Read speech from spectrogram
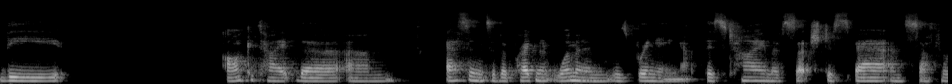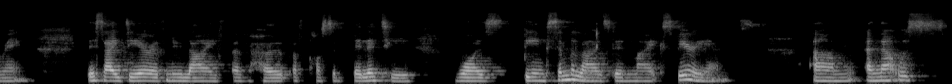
the archetype, the um, essence of a pregnant woman was bringing at this time of such despair and suffering. this idea of new life, of hope, of possibility was being symbolized in my experience. Um, and that was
